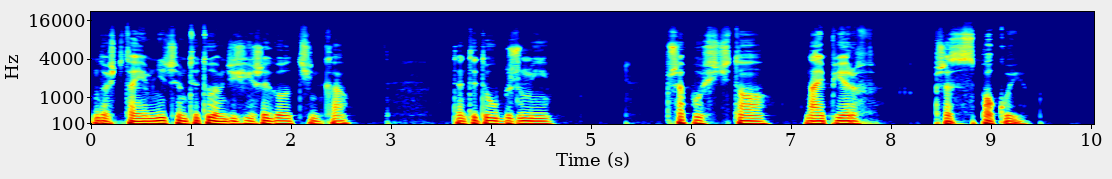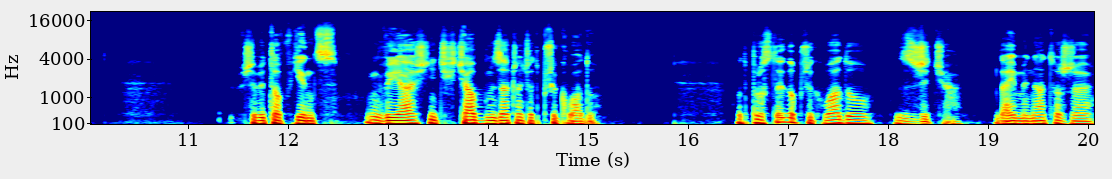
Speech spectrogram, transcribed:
dość tajemniczym tytułem dzisiejszego odcinka, ten tytuł brzmi: Przepuść to najpierw przez spokój. Żeby to więc wyjaśnić, chciałbym zacząć od przykładu. Od prostego przykładu z życia dajmy na to, że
